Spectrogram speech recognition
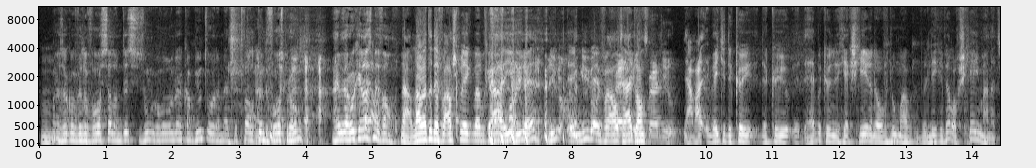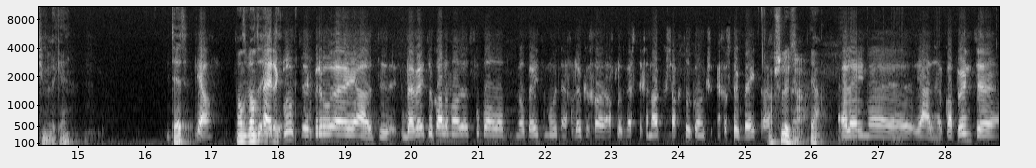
Hmm. Maar dan zou ik ook willen voorstellen om dit seizoen gewoon kampioen te worden met 12 punten voorsprong. Dan hebben we daar ook geen last meer van. Nou, laten we het even afspreken bij elkaar hier nu, hè. Nu, nu en voor altijd, want... Ja, maar weet je, daar kun je, daar kun je, hè, we kunnen er gekscherend over doen, maar we liggen wel op schema natuurlijk, hè. Ted? Ja, Want, want nee, dat klopt. Ik bedoel, eh, ja, het, eh, wij weten ook allemaal dat voetbal wel, wel beter moet. En gelukkig, uh, afgelopen wedstrijd tegen NAC zag het ook echt een stuk beter absoluut, Ja. ja. Alleen, eh, ja, qua punten eh,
